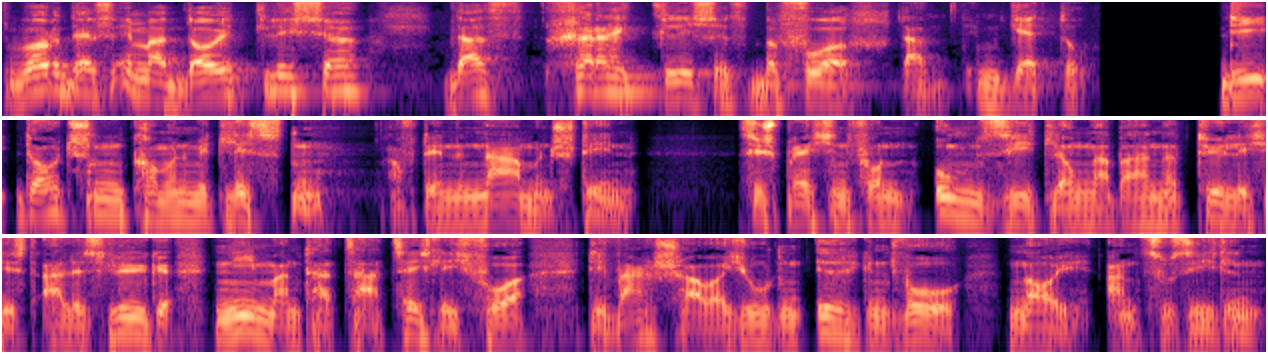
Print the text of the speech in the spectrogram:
wurde es immer deutlicher, dass Schreckliches bevorstand im Ghetto. Die Deutschen kommen mit Listen, auf denen Namen stehen. Sie sprechen von Umsiedlung, aber natürlich ist alles Lüge. Niemand hat tatsächlich vor, die Warschauer Juden irgendwo neu anzusiedeln.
